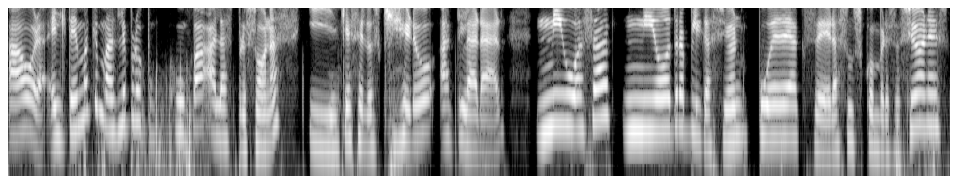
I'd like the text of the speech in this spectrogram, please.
Ahora, el tema que más le preocupa a las personas y que se los quiero aclarar, ni WhatsApp ni otra aplicación puede acceder a sus conversaciones,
